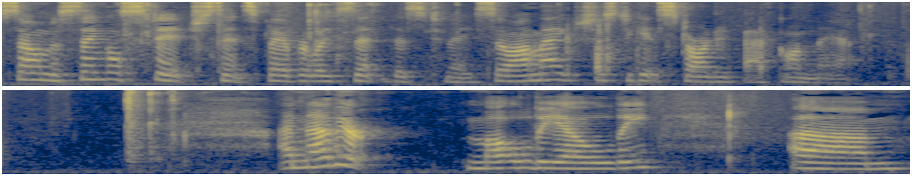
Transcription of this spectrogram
sewn a single stitch since Beverly sent this to me. So I'm anxious to get started back on that. Another moldy oldie um,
